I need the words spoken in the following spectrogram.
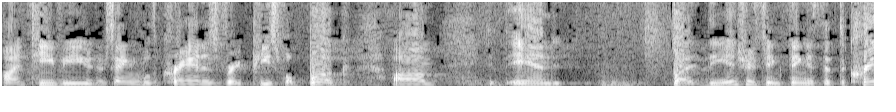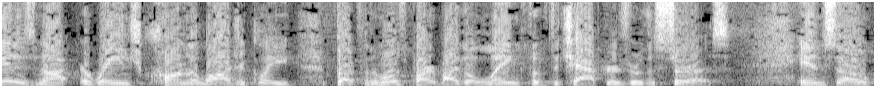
on TV. They're saying, well, the Quran is a very peaceful book. Um, and but the interesting thing is that the Quran is not arranged chronologically, but for the most part by the length of the chapters or the surahs. And so,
